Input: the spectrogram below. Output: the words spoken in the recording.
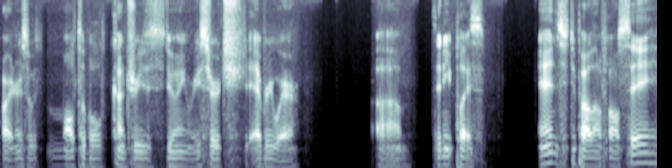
partners with multiple countries doing research everywhere. Um, it's a neat place. And si tu parles en français,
